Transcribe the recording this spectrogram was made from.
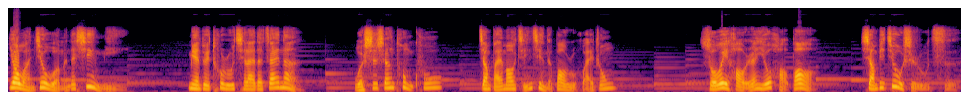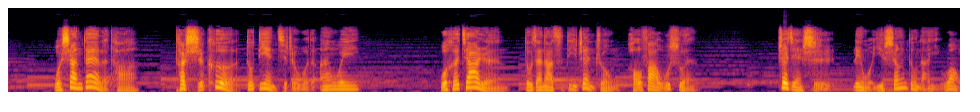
要挽救我们的性命。面对突如其来的灾难，我失声痛哭，将白猫紧紧地抱入怀中。所谓好人有好报，想必就是如此。我善待了它，它时刻都惦记着我的安危。我和家人都在那次地震中毫发无损，这件事令我一生都难以忘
